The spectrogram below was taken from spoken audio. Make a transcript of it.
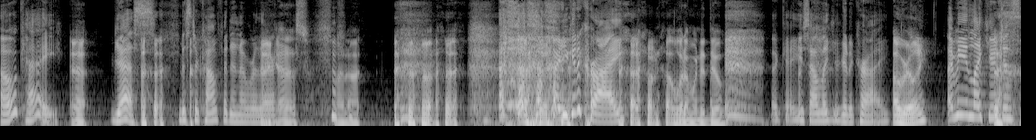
okay. Yeah, Yes, Mr. Confident over I there. guess. Why not? Are you gonna cry? I don't know what I'm gonna do. Okay, you sound like you're gonna cry. Oh, really? I mean, like you're just.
